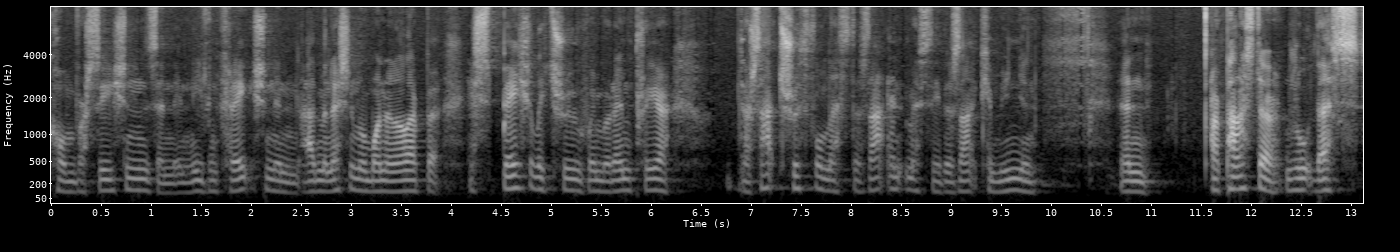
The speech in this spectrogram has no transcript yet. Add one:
conversations and, and even correction and admonition with one another, but especially true when we're in prayer. There's that truthfulness, there's that intimacy, there's that communion. And our pastor wrote this.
